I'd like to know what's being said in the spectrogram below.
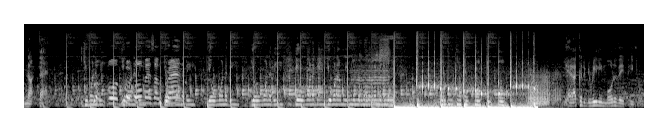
not fat. You wanna be, you wanna be, you wanna be, you wanna be, you wanna be, you wanna be, you wanna be. Yeah, that could really motivate people.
